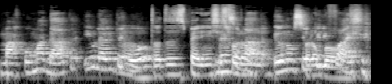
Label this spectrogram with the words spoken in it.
marcou uma data e o Léo entregou Não, todas as experiências nessa foram. data. Eu não sei o que ele boas. faz.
